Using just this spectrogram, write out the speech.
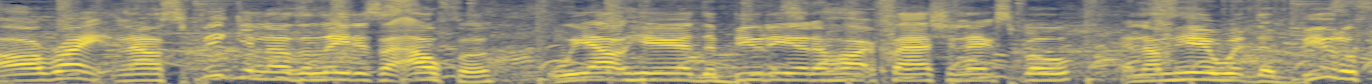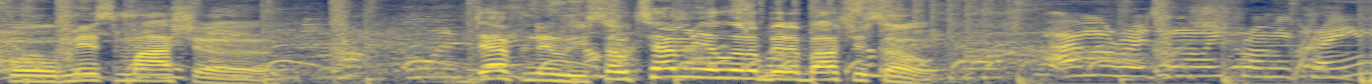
All right, now speaking of the ladies of Alpha, we out here at the Beauty of the Heart Fashion Expo, and I'm here with the beautiful Miss Masha. Definitely. So tell me a little bit about yourself. I'm originally from Ukraine,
